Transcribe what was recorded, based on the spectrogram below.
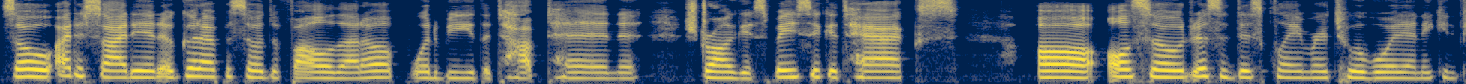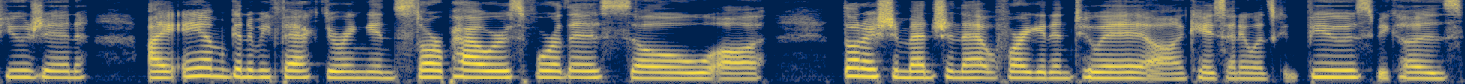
So, I decided a good episode to follow that up would be the top 10 strongest basic attacks. Uh, also, just a disclaimer to avoid any confusion. I am going to be factoring in star powers for this, so uh, thought I should mention that before I get into it, uh, in case anyone's confused, because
